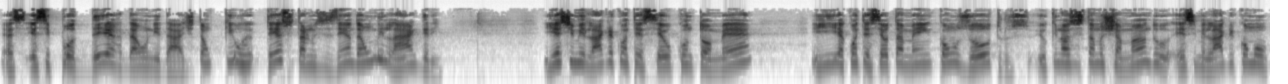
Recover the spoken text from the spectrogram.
esse poder da unidade. Então, o que o texto está nos dizendo é um milagre. E este milagre aconteceu com Tomé e aconteceu também com os outros. E o que nós estamos chamando esse milagre como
